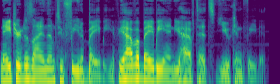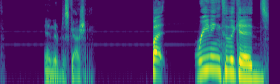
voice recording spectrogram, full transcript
Nature designed them to feed a baby. If you have a baby and you have tits, you can feed it. End of discussion. But reading to the kids,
